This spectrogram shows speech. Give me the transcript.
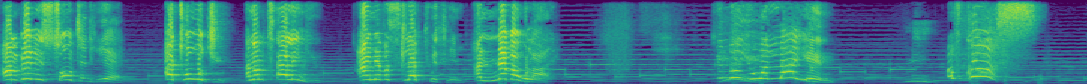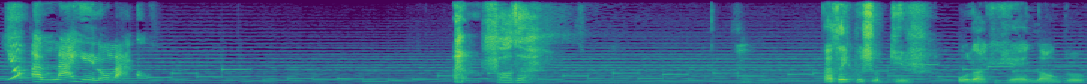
I'm being insulted here. I told you, and I'm telling you, I never slept with him, and never will I. you know you are lying. Me? Of course. You are lying, Olako. Um, Father, I think we should give Olako here a long robe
